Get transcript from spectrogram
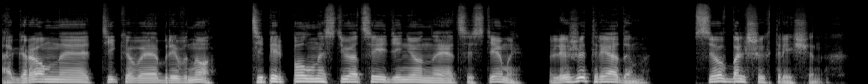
огромное тиковое бревно, теперь полностью отсоединенное от системы, лежит рядом, все в больших трещинах.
